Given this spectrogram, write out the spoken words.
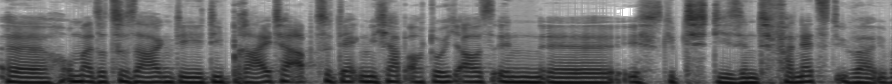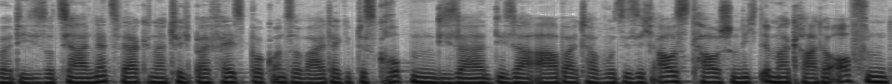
äh, um mal sozusagen die, die Breite abzudecken. Ich habe auch durchaus in, äh, es gibt, die sind vernetzt über, über die sozialen Netzwerke, natürlich bei Facebook und so weiter, gibt es Gruppen dieser, dieser Arbeiter, wo sie sich austauschen, nicht immer gerade offen,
